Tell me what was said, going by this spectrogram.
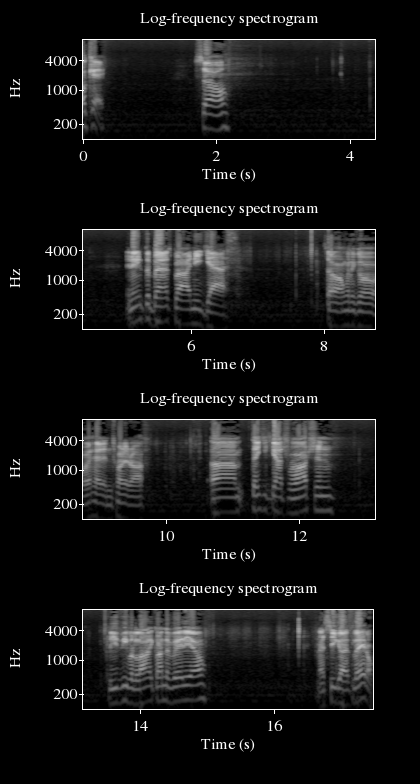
Okay. So, it ain't the best, but I need gas. So I'm gonna go ahead and turn it off. Um, thank you guys for watching. Please leave a like on the video. And I'll see you guys later.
